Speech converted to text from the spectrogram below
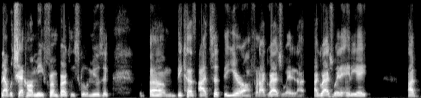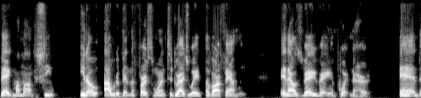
that would check on me from Berklee School of Music um, because I took the year off when I graduated. I, I graduated 88. I begged my mom she, you know, I would have been the first one to graduate of our family. And that was very, very important to her. And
